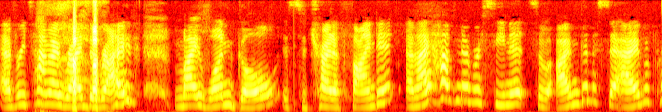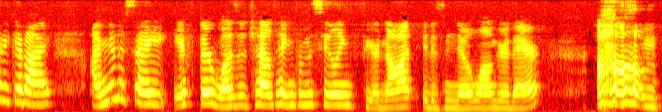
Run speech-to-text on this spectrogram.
Every time I ride the ride, my one goal is to try to find it. And I have never seen it. So I'm going to say, I have a pretty good eye. I'm going to say, if there was a child hanging from the ceiling, fear not, it is no longer there. Um,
